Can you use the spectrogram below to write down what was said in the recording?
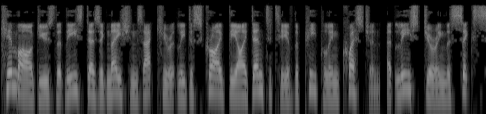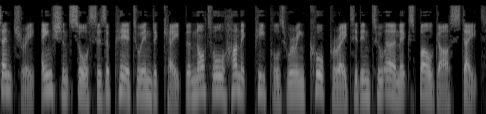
Kim argues that these designations accurately describe the identity of the people in question, at least during the 6th century. Ancient sources appear to indicate that not all Hunnic peoples were incorporated into Ernak's Bulgar state.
